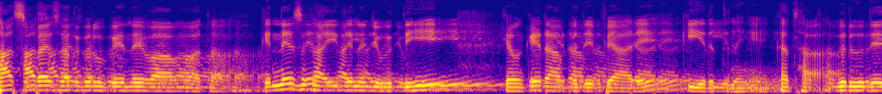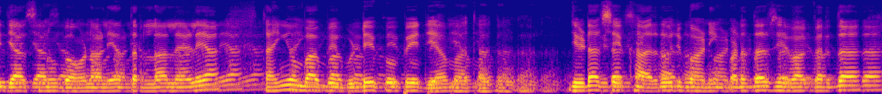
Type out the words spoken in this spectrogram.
ਹੱਸ ਪਏ ਸਤਿਗੁਰੂ ਕਹਿੰਦੇ ਵਾਹ ਮਾਤਾ। ਕਿੰਨੇ ਸਿਖਾਈ ਤੈਨੂੰ ਜੁਗਤੀ। ਕਿਉਂਕਿ ਰੱਬ ਦੇ ਪਿਆਰੇ ਕੀਰਤਨਗੇ ਕਥਾ। ਗੁਰੂ ਦੇ ਜਸ ਨੂੰ ਗਾਉਣ ਵਾਲਿਆਂ ਤਰਲਾ ਲੈ ਲਿਆ, ਤਾਈਓ ਬਾਬੇ ਬੁੱਢੇ ਕੋ ਭੇਜਿਆ ਮਾਤਾ ਗੰਗਾ। ਜਿਹੜਾ ਸਿੱਖ ਹਰ ਰੋਜ਼ ਬਾਣੀ ਪੜਦਾ ਸੇਵਾ ਕਰਦਾ,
